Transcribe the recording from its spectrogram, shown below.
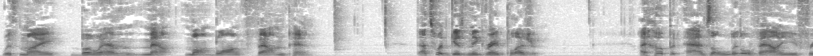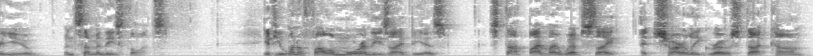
with my Bohème Mont Blanc fountain pen. That's what gives me great pleasure. I hope it adds a little value for you in some of these thoughts. If you want to follow more of these ideas, stop by my website at charliegross.com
